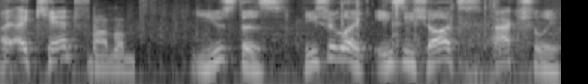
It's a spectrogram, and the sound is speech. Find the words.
I, I can't f- use this. These are like easy shots, actually.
